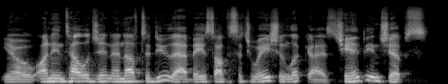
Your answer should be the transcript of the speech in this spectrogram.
you know, unintelligent enough to do that based off the situation. Look, guys, championships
